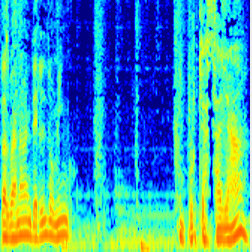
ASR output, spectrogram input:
las van a vender el domingo? ¿Y por qué hasta allá?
